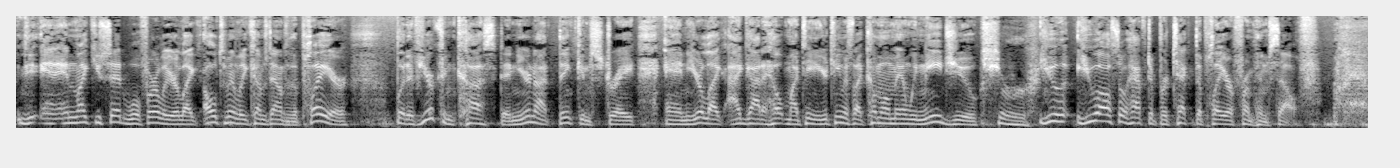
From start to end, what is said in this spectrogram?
and, and like you said, Wolf earlier, like ultimately it comes down to the player. But if you're concussed and you're not thinking straight, and you're like, I got to help my team. Your team is like, come on, man, we need you. Sure. You you also have to protect the player from himself.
